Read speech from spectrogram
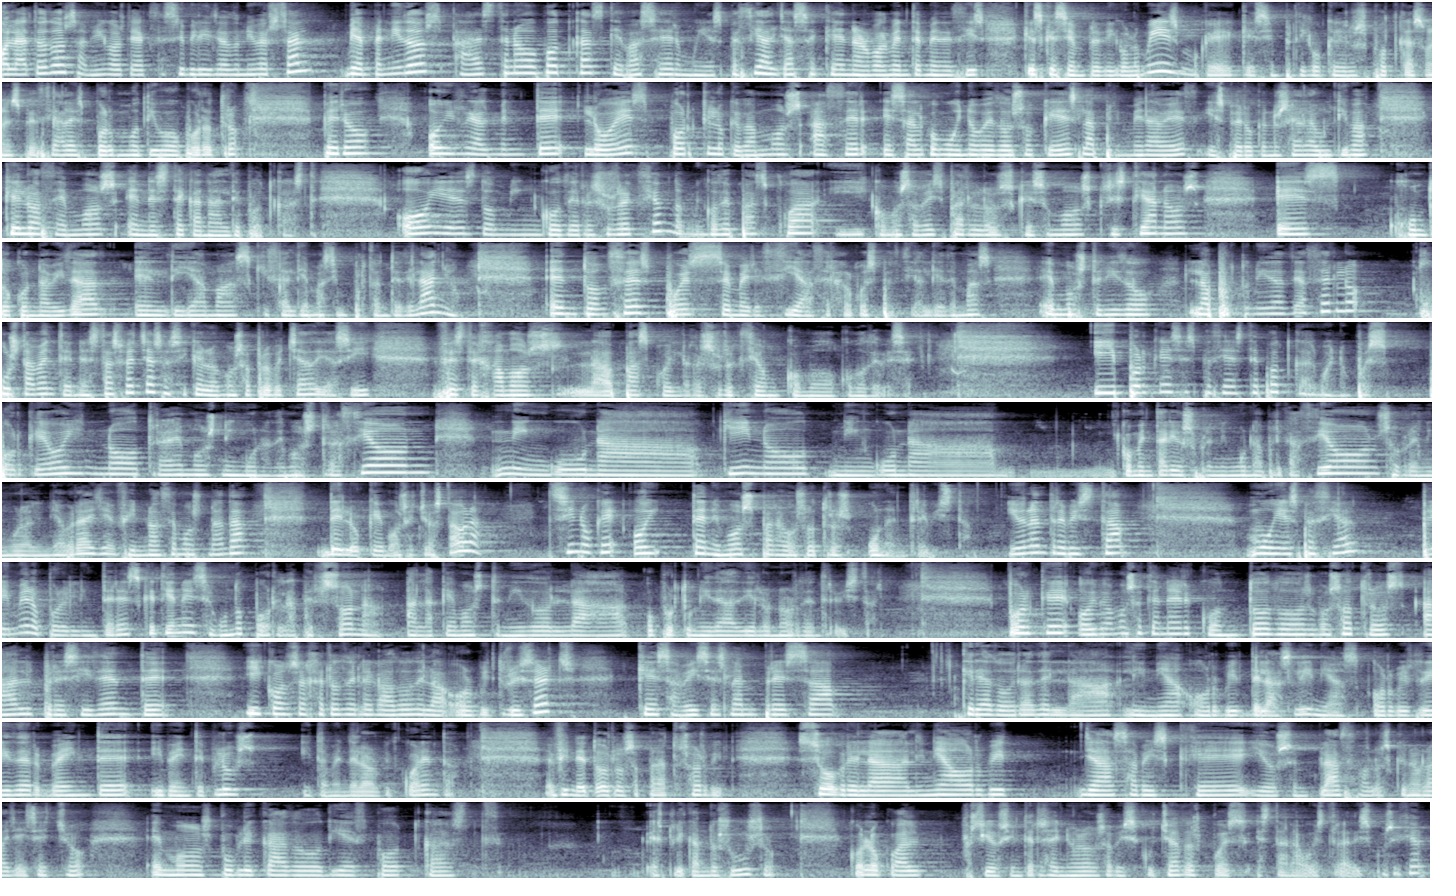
Hola a todos amigos de Accesibilidad Universal, bienvenidos a este nuevo podcast que va a ser muy especial. Ya sé que normalmente me decís que es que siempre digo lo mismo, que, siempre digo que los podcasts son especiales por un motivo o por otro, pero hoy realmente lo es porque lo que vamos a hacer es algo muy novedoso, que es la primera vez, y espero que no sea la última, que lo hacemos en este canal de podcast. Hoy es domingo de resurrección, domingo de Pascua, y como sabéis para los que somos cristianos, es junto con Navidad el día más quizá el día más importante del año. Entonces, pues se merecía hacer algo especial y además hemos tenido la oportunidad de hacerlo justamente en estas fechas, así que lo hemos aprovechado y así festejamos la Pascua y la Resurrección como, como debe ser. ¿Y por qué es especial este podcast? Bueno, pues porque hoy no traemos ninguna demostración, ninguna keynote, ninguna comentario sobre ninguna aplicación, sobre ninguna línea Braille, en fin, no hacemos nada de lo que hemos hecho hasta ahora, sino que hoy tenemos para vosotros una entrevista. Y una entrevista muy especial, primero por el interés que tiene y segundo por la persona a la que hemos tenido la oportunidad y el honor de entrevistar porque hoy vamos a tener con todos vosotros al presidente y consejero delegado de la Orbit Research, que sabéis es la empresa creadora de la línea Orbit de las líneas Orbit Reader 20 y 20 Plus y también de la Orbit 40, en fin, de todos los aparatos Orbit. Sobre la línea Orbit ya sabéis que, y os emplazo a los que no lo hayáis hecho, hemos publicado 10 podcasts explicando su uso, con lo cual pues, si os interesa y no los habéis escuchado, pues están a vuestra disposición.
